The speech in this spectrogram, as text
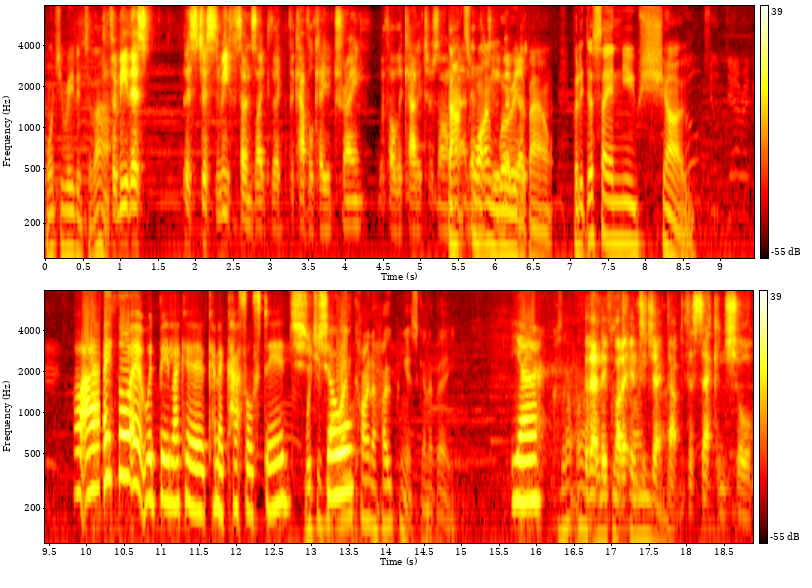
What do you read into that? For me, this this just to me sounds like the, the cavalcade train with all the characters on. That's and what I'm worried a- about. But it does say a new show. Well, I, I thought it would be like a kind of castle stage Which is show. what I'm kind of hoping it's going to be. yeah, I don't want But then they've got to interject that with the second show.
